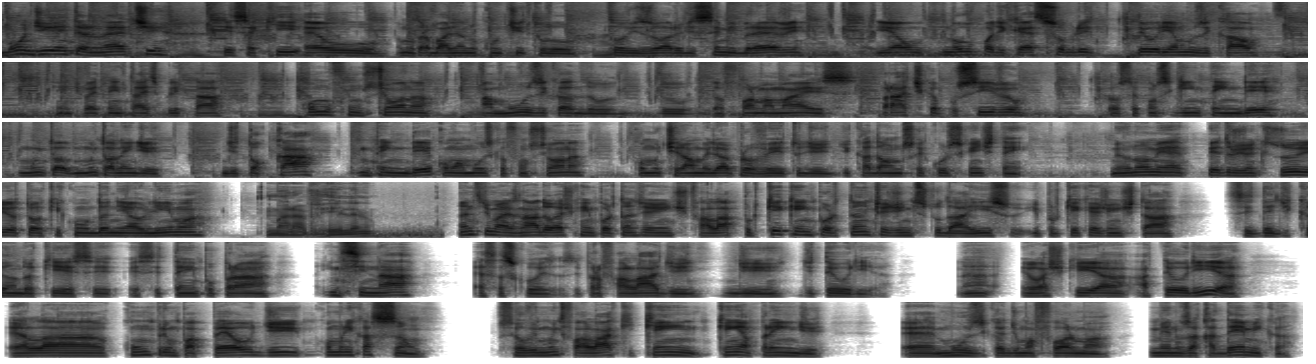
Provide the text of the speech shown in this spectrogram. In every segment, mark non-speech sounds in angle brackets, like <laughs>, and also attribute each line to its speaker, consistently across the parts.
Speaker 1: Bom dia, internet. Esse aqui é o. Estamos trabalhando com o título provisório de Semibreve e é um novo podcast sobre teoria musical que a gente vai tentar explicar como funciona a música do, do, da forma mais prática possível para você conseguir entender muito, muito além de, de tocar, entender como a música funciona, como tirar o melhor proveito de, de cada um dos recursos que a gente tem. Meu nome é Pedro Janquizuri e eu tô aqui com o Daniel Lima.
Speaker 2: Maravilha.
Speaker 1: Antes de mais nada, eu acho que é importante a gente falar por que, que é importante a gente estudar isso e por que, que a gente está se dedicando aqui esse, esse tempo para ensinar essas coisas e para falar de, de, de teoria. Né? Eu acho que a, a teoria ela cumpre um papel de comunicação. Você ouve muito falar que quem, quem aprende é, música de uma forma menos acadêmica,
